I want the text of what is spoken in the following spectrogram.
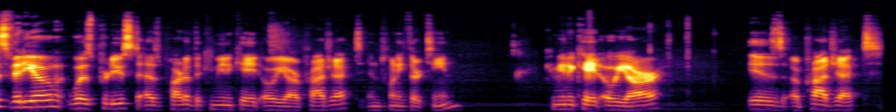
This video was produced as part of the Communicate OER project in 2013. Communicate OER is a project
